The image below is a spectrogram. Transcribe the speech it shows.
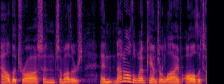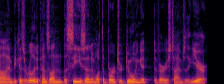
albatross, and some others. And not all the webcams are live all the time because it really depends on the season and what the birds are doing at the various times of the year.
